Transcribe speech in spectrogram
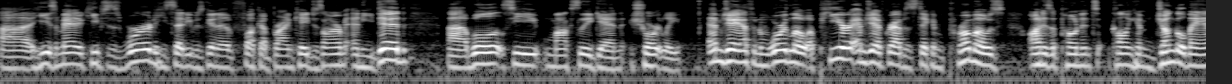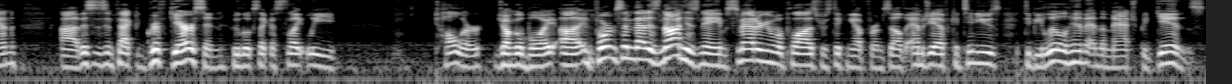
Uh, he's a man who keeps his word. He said he was going to fuck up Brian Cage's arm, and he did. Uh, we'll see Moxley again shortly. MJF and Wardlow appear. MJF grabs a stick and promos on his opponent, calling him Jungle Man. Uh, this is, in fact, Griff Garrison, who looks like a slightly taller Jungle Boy, uh, informs him that is not his name, smattering of applause for sticking up for himself. MJF continues to belittle him, and the match begins.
